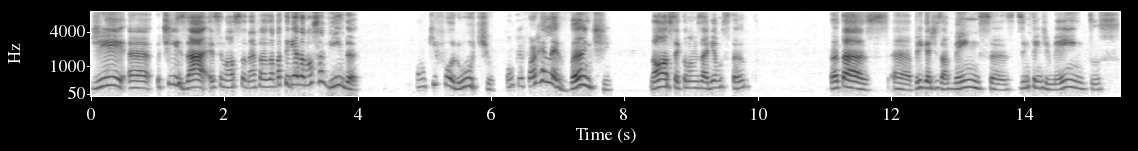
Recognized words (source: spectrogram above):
de uh, utilizar esse nosso, né, a bateria da nossa vida, com o que for útil, com o que for relevante, nossa, economizaríamos tanto. Tantas uh, brigas, desavenças, desentendimentos,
